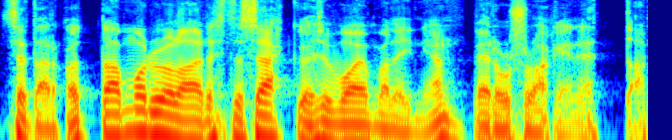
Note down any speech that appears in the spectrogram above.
Se tarkoittaa modulaarista sähköisen voimalinjan perusrakennetta.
